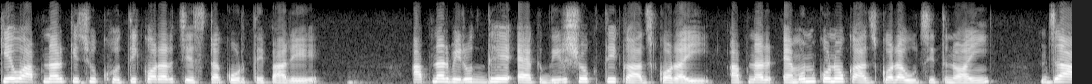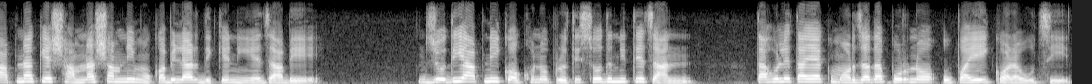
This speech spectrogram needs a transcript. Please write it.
কেউ আপনার কিছু ক্ষতি করার চেষ্টা করতে পারে। আপনার বিরুদ্ধে এক দৃঢ়শক্তি কাজ করাই আপনার এমন কোনো কাজ করা উচিত নয়, যা আপনাকে সামনাসামনি মোকাবিলার দিকে নিয়ে যাবে। যদি আপনি কখনো প্রতিশোধ নিতে চান, তাহলে তা এক মর্যাদাপূর্ণ উপায়েই করা উচিত।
